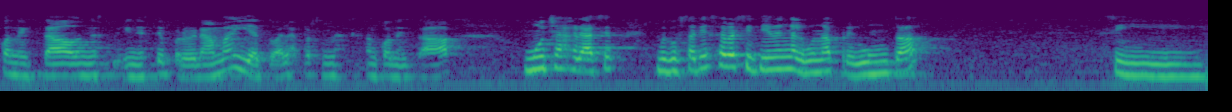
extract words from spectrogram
conectado en este, en este programa y a todas las personas que están conectadas. Muchas gracias. Me gustaría saber si tienen alguna pregunta si,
